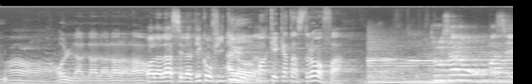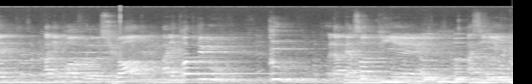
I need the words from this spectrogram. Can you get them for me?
Tout. Ah, oh là là là là là là. Oh là là, c'est la déconfiture. Alors. Marqué catastrophe. Nous allons passer à l'épreuve euh, suivante, à l'épreuve du goût. Goût. La personne qui est assignée au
